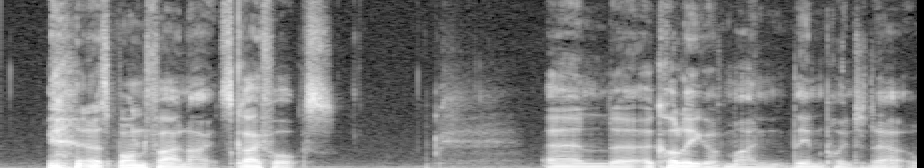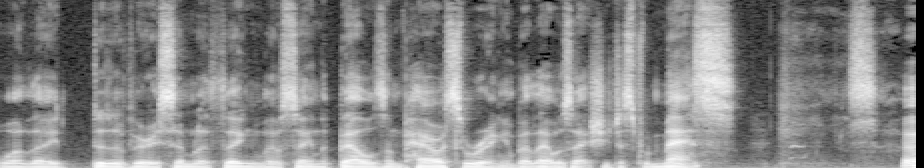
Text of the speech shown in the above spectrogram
it's bonfire night, Guy Fawkes. And uh, a colleague of mine then pointed out, well, they did a very similar thing. They were saying the bells in Paris were ringing, but that was actually just for mass. so,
